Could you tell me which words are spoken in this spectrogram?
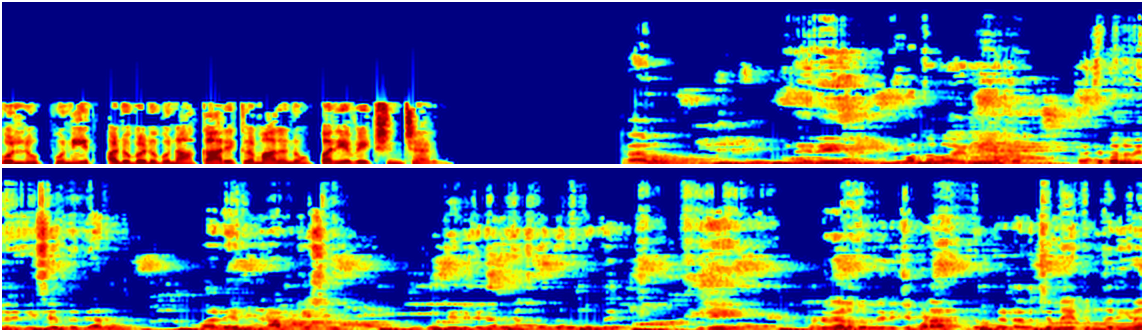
కొల్లు పునీత్ అడుగడుగునా కార్యక్రమాలను పర్యవేక్షించారు. అనేది యువతలో యొక్క ప్రతిభను వెలికి తీసేందుకు గాను వాళ్ళ యొక్క కాంపిటీషన్ పోటీలు ఇక్కడ నిర్వహించడం జరుగుతుంది. ఇది రెండు వేల తొమ్మిది నుంచి కూడా యువకటాలు చిన్న ఎత్తున జరిగిన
